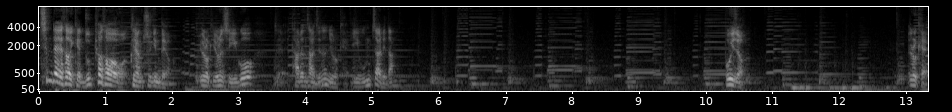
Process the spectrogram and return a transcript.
침대에서 이렇게 눕혀서 그냥 죽인대요. 이렇게 이런 식이고 이제 다른 사진은 이렇게 이 움짤이다. 보이죠? 이렇게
